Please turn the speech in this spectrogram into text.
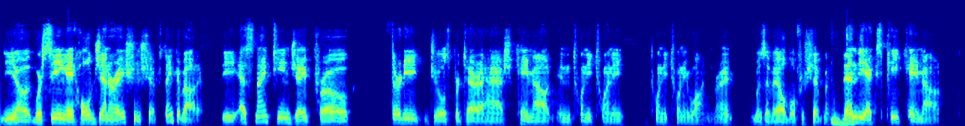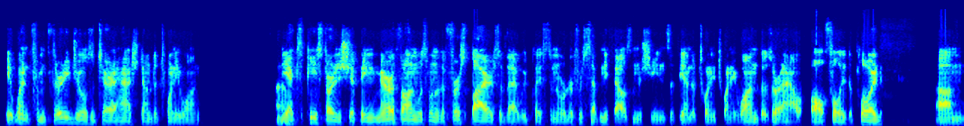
you know, we're seeing a whole generation shift. Think about it. The S19J Pro 30 joules per terahash came out in 2020, 2021, right? Was available for shipment. Mm-hmm. Then the XP came out. It went from 30 joules a terahash down to 21. Wow. The XP started shipping. Marathon was one of the first buyers of that. We placed an order for 70,000 machines at the end of 2021. Those are now all fully deployed. Um,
